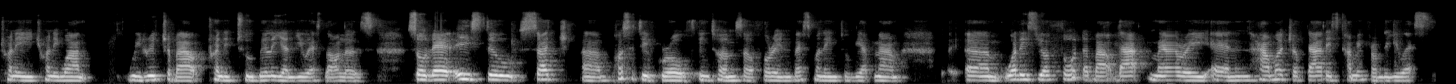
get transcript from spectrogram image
2021, we reach about 22 billion US dollars. So there is still such um, positive growth in terms of foreign investment into Vietnam. Um, what is your thought about that, Mary, and how much of that is coming from the US?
